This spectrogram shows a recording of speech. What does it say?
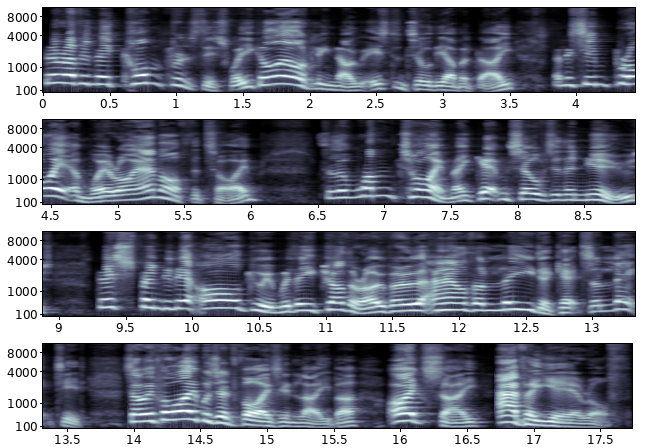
They're having their conference this week. I hardly noticed until the other day, and it's in Brighton where I am half the time. So the one time they get themselves in the news, they're spending it arguing with each other over how the leader gets elected. So if I was advising Labour, I'd say have a year off.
